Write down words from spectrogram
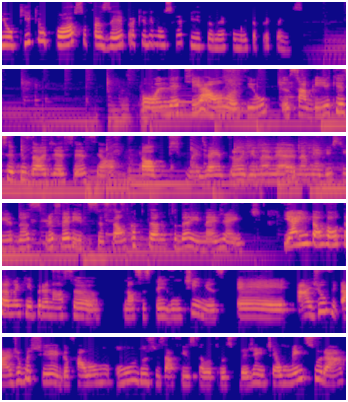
e o que, que eu posso fazer para que ele não se repita, né, com muita frequência. Olha que aula, viu? Eu sabia que esse episódio ia ser assim, ó, top, mas já entrou ali na minha, na minha listinha dos preferidos. Vocês estão captando tudo aí, né, gente? E aí, então, voltando aqui para nossa nossas perguntinhas, é, a, Ju, a Juba Chega falou um, um dos desafios que ela trouxe para gente é o mensurar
